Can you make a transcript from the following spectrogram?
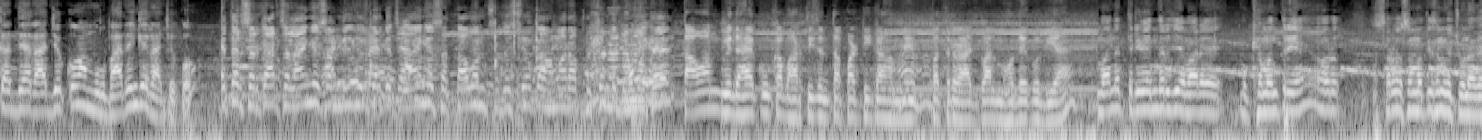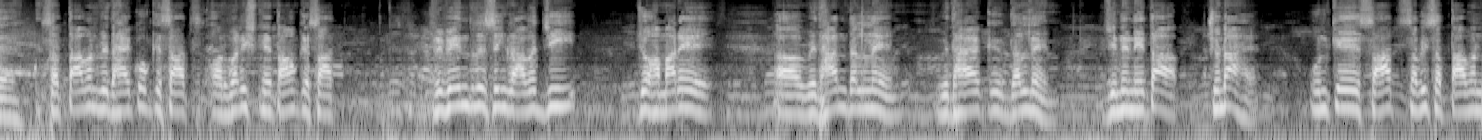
कर दिया राज्य को हम उभारेंगे राज्य को। बेहतर सरकार चलाएँगे सब मिलजुल करके चलाएँगे। सत्तावन सदस्यों का हमारा प्रचंड बहुमत है। सत्तावन विधायकों का भारतीय जनता पार्टी का हमने पत्र राज्यपाल महोदय को दिया है। माननीय त्रिवेंद्र जी हमारे मुख्यमंत्री हैं और सर्वसम्मति से उनको चुना गया है। सत्तावन विधायकों के साथ और वरिष्ठ नेताओं के साथ त्रिवेंद्र सिंह रावत जी जो हमारे विधान दल ने, विधायक दल ने, जिन्हें नेता चुना है, उनके साथ सभी सत्तावन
